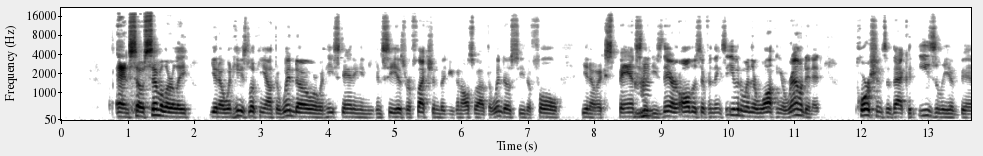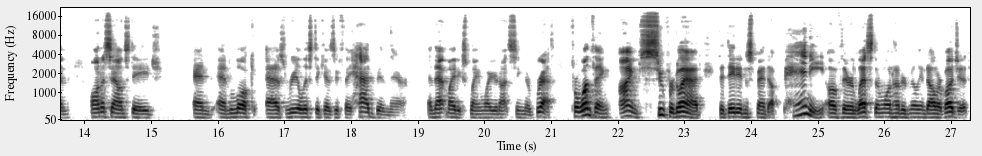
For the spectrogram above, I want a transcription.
And so similarly, you know, when he's looking out the window or when he's standing and you can see his reflection, but you can also out the window see the full, you know, expanse that Mhm. he's there, all those different things. Even when they're walking around in it, portions of that could easily have been on a soundstage and and look as realistic as if they had been there. And that might explain why you're not seeing their breath. For one thing, I'm super glad that they didn't spend a penny of their less than 100 million dollar budget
